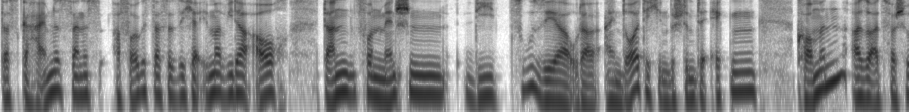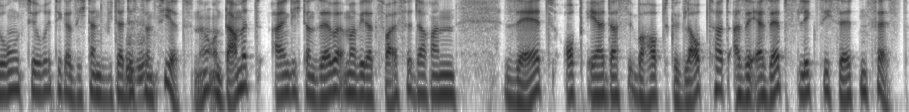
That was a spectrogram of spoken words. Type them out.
das Geheimnis seines Erfolges, dass er sich ja immer wieder auch dann von Menschen, die zu sehr oder eindeutig in bestimmte Ecken kommen, also als Verschwörungstheoretiker, sich dann wieder mhm. distanziert. Ne? Und damit eigentlich dann selber immer wieder Zweifel daran sät, ob er das überhaupt geglaubt hat. Also er selbst legt sich selten fest.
